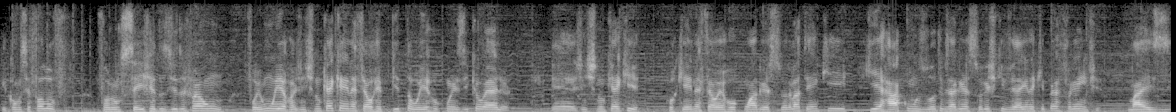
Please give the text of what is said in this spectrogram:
E como você falou, foram seis reduzidos para um. Foi um erro. A gente não quer que a NFL repita o erro com Ezekiel Elliott. É, a gente não quer que, porque a NFL errou com o agressor, ela tenha que, que errar com os outros agressores que vierem daqui para frente. Mas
